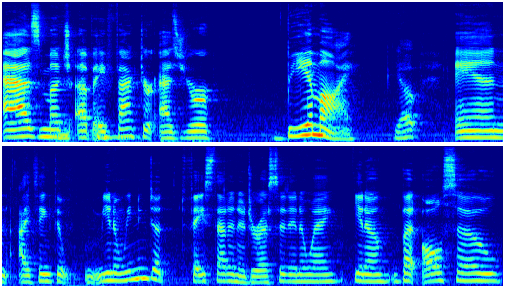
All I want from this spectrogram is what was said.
as much of a factor as your BMI. yep, And I think that you know we need to face that and address it in a way, you know, but also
